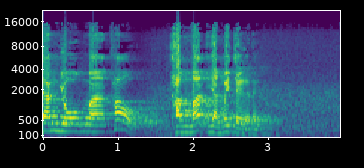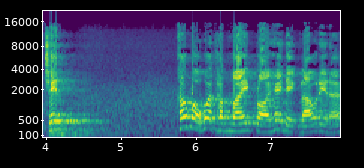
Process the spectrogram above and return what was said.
ยังโยงมาเข้าธรรมะยังไม่เจอเลยเช่น เขาบอกว่าทำไมปล่อยให้เด็กเราเนี่ยนะ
